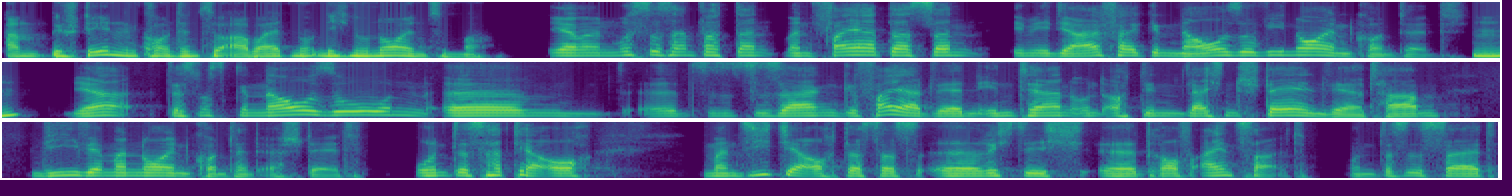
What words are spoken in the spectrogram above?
am bestehenden Content zu arbeiten und nicht nur neuen zu machen. Ja, man muss das einfach dann, man feiert das dann im Idealfall genauso wie neuen Content. Mhm. Ja, das muss genauso ähm, äh, sozusagen gefeiert werden intern und auch den gleichen Stellenwert haben, wie wenn man neuen Content erstellt. Und das hat ja auch, man sieht ja auch, dass das äh, richtig äh, drauf einzahlt. Und das ist halt,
